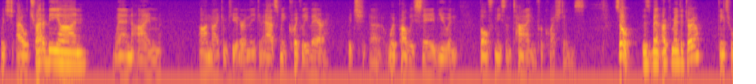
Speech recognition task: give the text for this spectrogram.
which I will try to be on when I'm on my computer and then you can ask me quickly there which uh, would probably save you and both me some time for questions. So, this has been ARKaMAN tutorial. Thanks for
